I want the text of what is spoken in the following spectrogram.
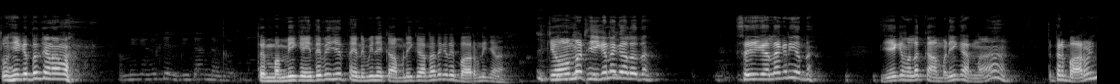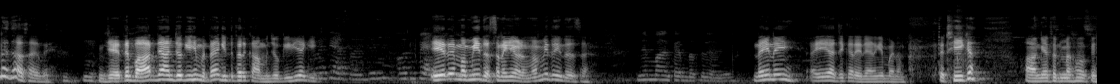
ਤੁਸੀਂ ਕਿੱਧਰ ਜਾਣਾ ਵਾ? ਮੰਮੀ ਕਹਿੰਦੇ ਜਲਦੀ ਤਾਂ ਅੰਦਰ ਬੜੀ ਤੇ ਮੰਮੀ ਕਹਿੰਦੇ ਵੀ ਜੇ ਤਿੰਨ ਮਹੀਨੇ ਕੰਮ ਨਹੀਂ ਕਰਨਾ ਤੇ ਕਿਤੇ ਬਾਹਰ ਨਹੀਂ ਜਾਣਾ। ਕਿਉਂ ਮੈਂ ਠੀਕ ਹੈ ਨਾ ਗੱਲ ਉਹਦਾ ਸਹੀ ਗੱਲ ਹੈ ਕਿ ਨਹੀਂ ਉਦਾਂ ਜੇ ਕਿ ਮਤਲਬ ਕੰਮ ਨਹੀਂ ਕਰਨਾ ਤੇ ਫਿਰ ਬਾਹਰ ਨਹੀਂ ਜਾ ਸਕਦੇ। ਜੇ ਤੇ ਬਾਹਰ ਜਾਣ ਜੋਗੀ ਹਿੰਮਤ ਹੈਗੀ ਤੇ ਫਿਰ ਕੰਮ ਜੋਗੀ ਵੀ ਹੈਗੀ। ਜਾ ਸਕਦੇ ਨੇ ਉਹ ਤੇ ਇਹ ਤੇ ਮੰਮੀ ਦੱਸਣਗੇ ਹੁਣ ਮੰਮੀ ਤੁਸੀਂ ਦੱਸ। ਜੇ ਮਨ ਕਰਦਾ ਤਾਂ ਲੈ ਜਾ। ਨਹੀਂ ਨਹੀਂ ਇਹ ਅੱਜ ਘਰੇ ਰਹਿਣਗੇ ਮੈਡਮ। ਤੇ ਠੀਕ ਆ? ਆ ਗਿਆ ਫਿਰ ਮੈਂ ਹੋ ਕੇ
